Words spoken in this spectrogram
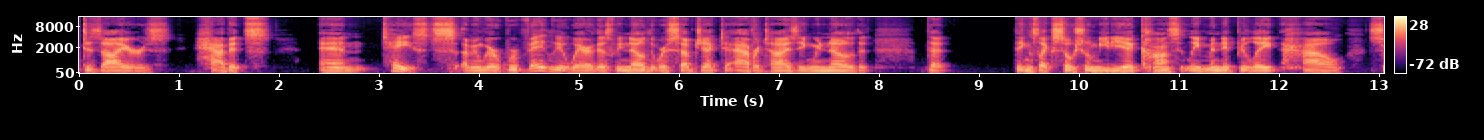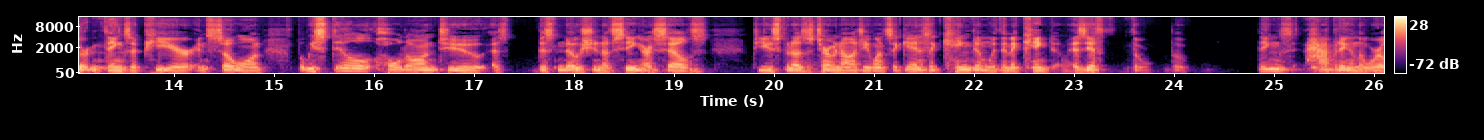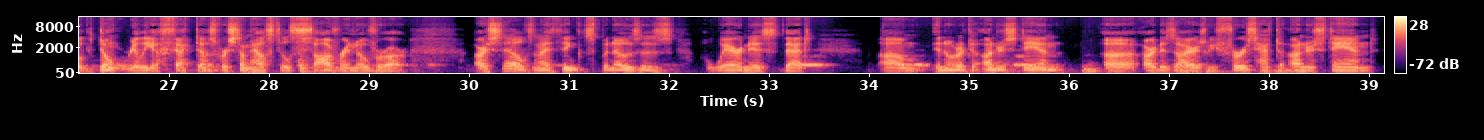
desires, habits, and tastes. I mean, we're we're vaguely aware of this. We know that we're subject to advertising. We know that that things like social media constantly manipulate how certain things appear and so on. But we still hold on to as this notion of seeing ourselves, to use Spinoza's terminology once again, as a kingdom within a kingdom, as if things happening in the world don't really affect us. We're somehow still sovereign over our ourselves. And I think Spinoza's awareness that um, in order to understand uh, our desires, we first have to understand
